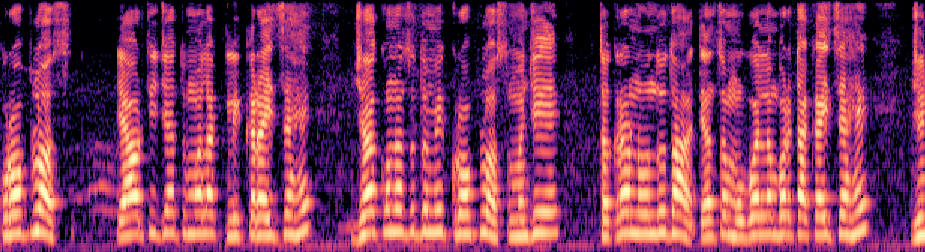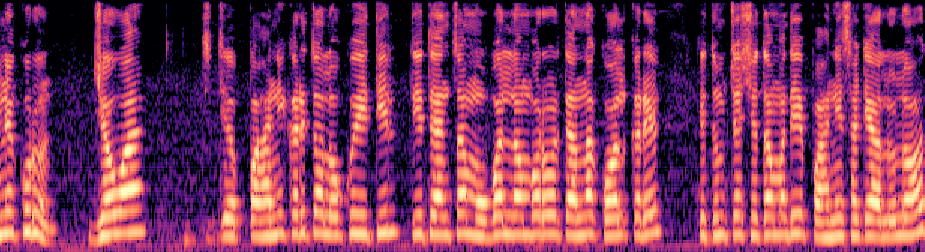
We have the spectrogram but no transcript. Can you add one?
क्रॉप लॉस यावरती ज्या तुम्हाला क्लिक करायचं आहे ज्या कोणाचं तुम्ही क्रॉप लॉस म्हणजे तक्रार नोंदवत आहात त्यांचा मोबाईल नंबर टाकायचा आहे. जेणेकरून जेव्हा जे पाहणीकरिता लोक येतील ते त्यांचा मोबाईल नंबरवर त्यांना कॉल करेल की तुमच्या शेतामध्ये पाहणीसाठी आलेलो आहोत.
